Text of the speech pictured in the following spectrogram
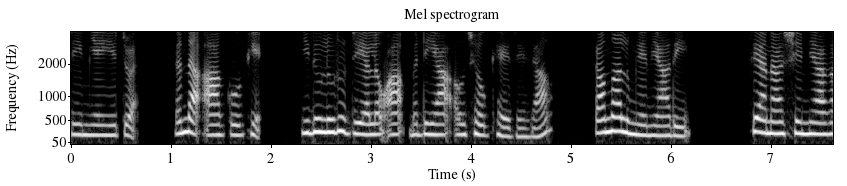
တည်မြဲရေးအတွက်လက်နက်အားကိုဖြင့်ပြည်သူလူထုတရားလုံးအားမတရားအုပ်ချုပ်ခဲ့ခြင်းကြောင့်ចောင်းသားလူငယ်များသည့်ဆီယနာရှင်များက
